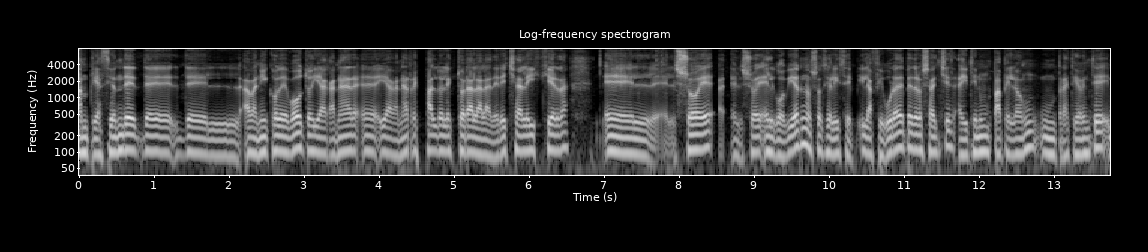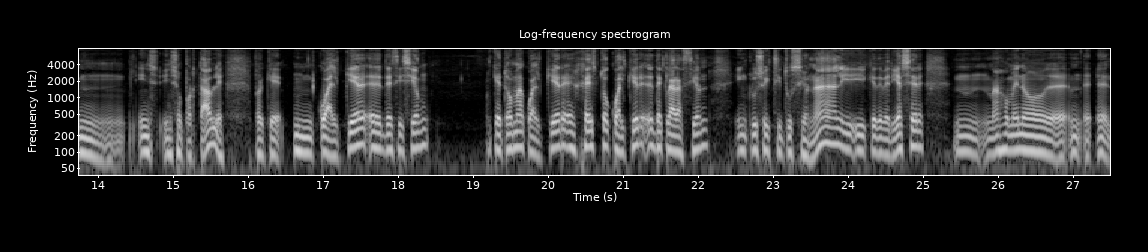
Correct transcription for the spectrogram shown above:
ampliación del abanico de votos y a ganar eh, y a ganar respaldo electoral a la derecha y a la izquierda, el, gobierno socialista y la figura de Pedro Sánchez ahí tiene un papelón mm, prácticamente mm, insoportable, porque mm, cualquier eh, decisión que toma cualquier eh, gesto, cualquier eh, declaración, incluso institucional, y, que debería ser mm, más o menos eh,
